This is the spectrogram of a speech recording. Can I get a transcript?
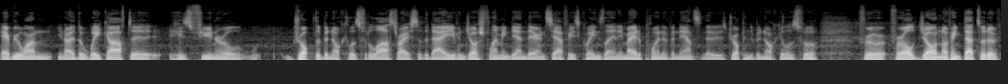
everyone you know the week after his funeral dropped the binoculars for the last race of the day. Even josh fleming down there in southeast queensland he made a point of announcing that he was dropping the binoculars for for for old john. I think that sort of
